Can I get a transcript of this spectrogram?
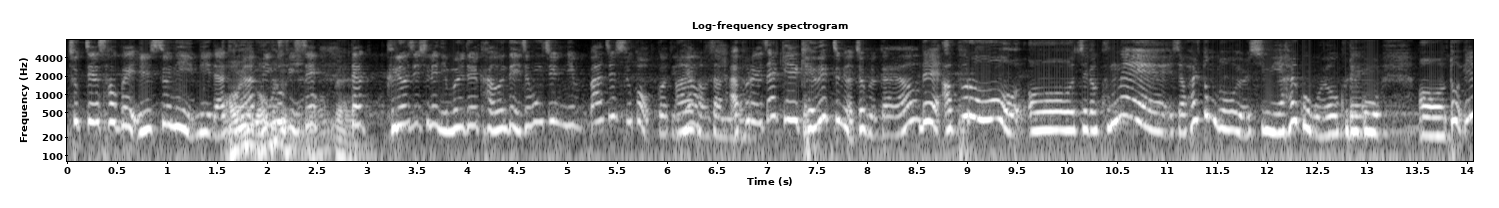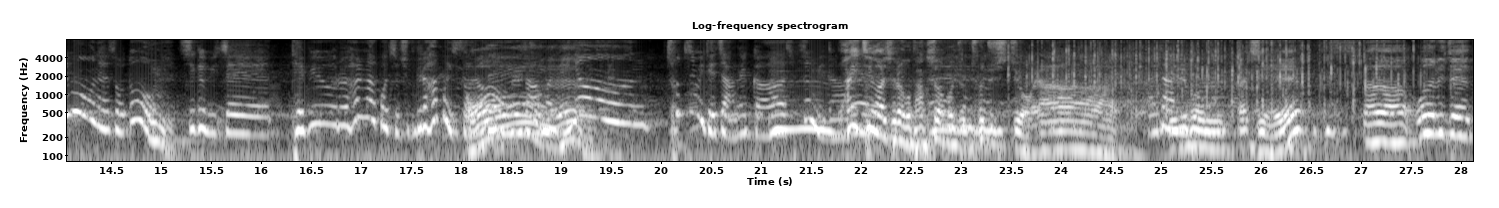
축제 서구의 1순위입니다. 어이, 대한민국이 너무 이제. 네. 딱 그려지시는 인물들 가운데 이제 홍주님 빠질 수가 없거든요. 아유, 감사합니다. 앞으로의 짧게 계획 좀 여쭤볼까요? 네, 앞으로 어 제가 국내 이제 활동도 열심히 할 거고요. 그리고 어 또 일본에서도 음. 지금 이제 데뷔를 하려고 지금 준비를 하고 있어요. 오, 그래서 아마 네. 내년 초쯤이 되지 않을까 싶습니다. 화이팅 하시라고 박수 한번 좀 쳐주시죠. 야, 감사합니다. 일본까지. 아, 오늘 이제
